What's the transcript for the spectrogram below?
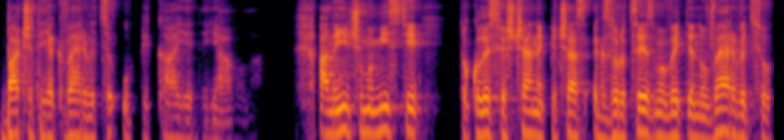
Бачите, як вервиця упікає диявола. А на іншому місці, то коли священик під час екзорцизму витягнув вервицю,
